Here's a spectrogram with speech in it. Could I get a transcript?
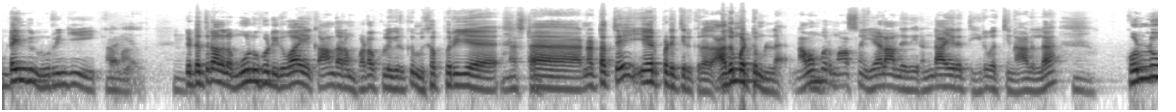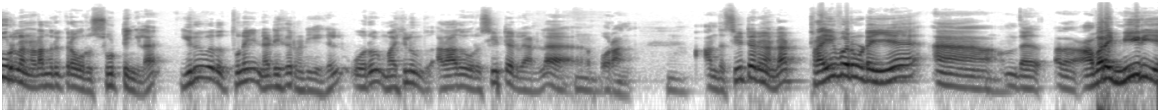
உடைந்து நொறுங்கி. கிட்டத்தட்ட அதுல மூணு கோடி ரூபாய் காந்தாரம் படக்குழுவிற்கு மிகப்பெரிய நட்டத்தை ஏற்படுத்தியிருக்கிறது. அது மட்டும் இல்லை நவம்பர் மாதம் ஏழாம் தேதி ரெண்டாயிரத்தி இருபத்தி நாலில் கொல்லூரில் நடந்திருக்கிற ஒரு ஷூட்டிங்கில் இருபது துணை நடிகர் நடிகைகள் ஒரு மகிழுந்து அதாவது ஒரு சீட்டட் வேனில் போகிறாங்க அந்த சீட்டட் வேனில் டிரைவருடைய அந்த அவரை மீறிய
